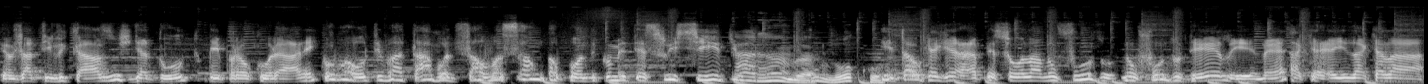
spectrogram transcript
Eu já tive casos de adulto me procurarem como a última tábua de salvação, ao ponto de cometer suicídio. Caramba. louco. Então, o que que a pessoa lá no fundo, no fundo dele, né, ainda aquela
